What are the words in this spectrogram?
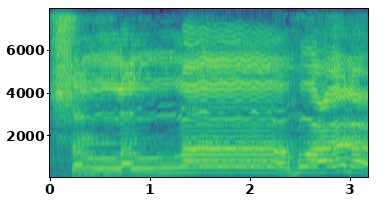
صلى الله على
